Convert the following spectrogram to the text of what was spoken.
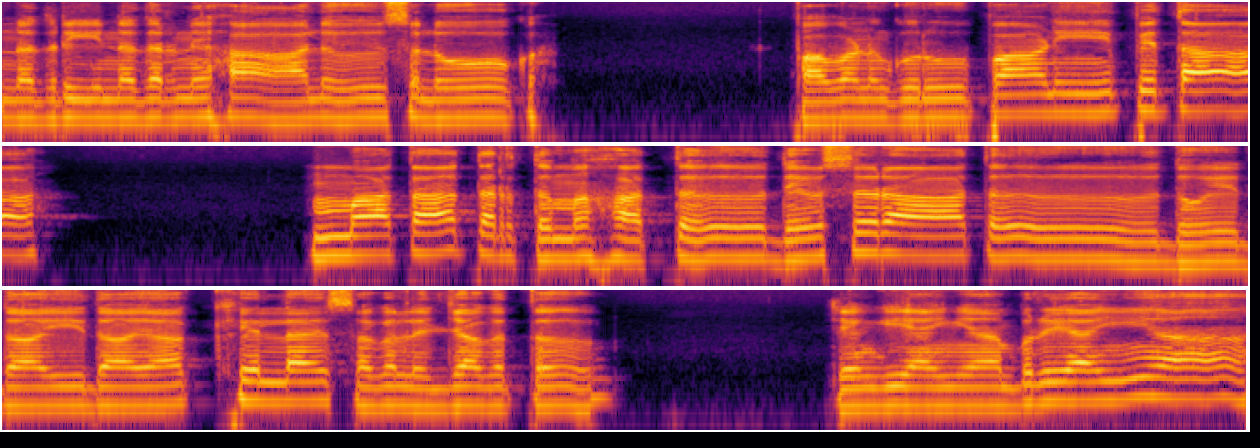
ਨਦਰੀ ਨਦਰ ਨਿਹਾਲ ਸ਼ਲੋਕ। ਪਵਨ ਗੁਰੂ ਪਾਣੀ ਪਿਤਾ, ਮਾਤਾ ਤਰਤ ਮਹਤ, ਦਿਵਸ ਰਾਤ, ਦੋਇ ਦਾਈ ਦਾਇਆ ਖੇਲੇ ਸਗਲ ਜਗਤ। ਚੰਗਿਆਈਆਂ ਬੁਰਾਈਆਂ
